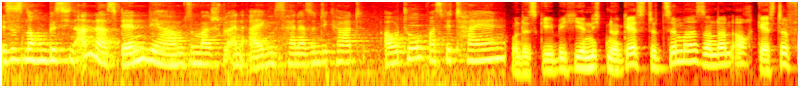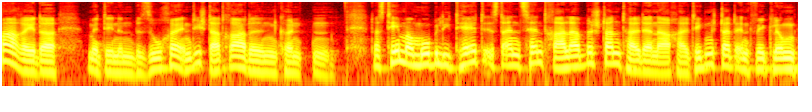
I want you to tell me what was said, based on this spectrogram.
ist es noch ein bisschen anders, denn wir haben zum Beispiel ein eigenes Heiner-Syndikat-Auto, was wir teilen. Und es gebe hier nicht nur Gästezimmer, sondern auch Gästefahrräder, mit denen Besucher in die Stadt radeln könnten. Das Thema Mobilität ist ein zentraler Bestandteil der nachhaltigen Stadtentwicklung,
